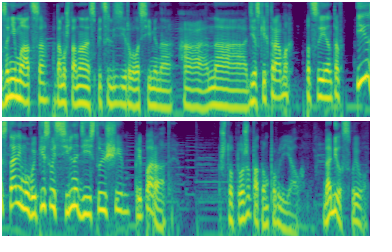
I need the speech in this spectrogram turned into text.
заниматься, потому что она специализировалась именно а, на детских травмах пациентов, и стали ему выписывать сильно действующие препараты, что тоже потом повлияло. Добился своего.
